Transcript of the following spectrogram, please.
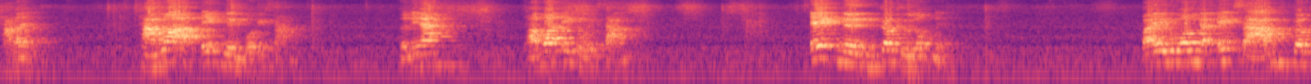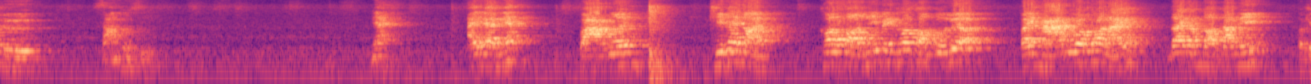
ถามอะไรถามว่า x 1บวก x 3ตัวนี้นะ ถามว่า x บวก x 3 x 1ก็คือลบ1ไปรวมกับ x 3ก็คือ3ส่วน4 เนี่ยไอแบบเนี้ยฝากเลย คิดให้หน่อย ข้อสอบนี้เป็นข้อสอบตัวเลือก ไปหาดูว่าข้อไหน ได้คำตอบตามนี้ โอเค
